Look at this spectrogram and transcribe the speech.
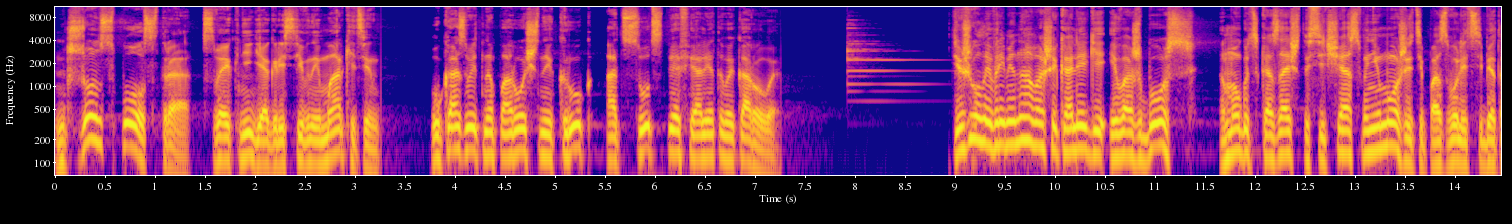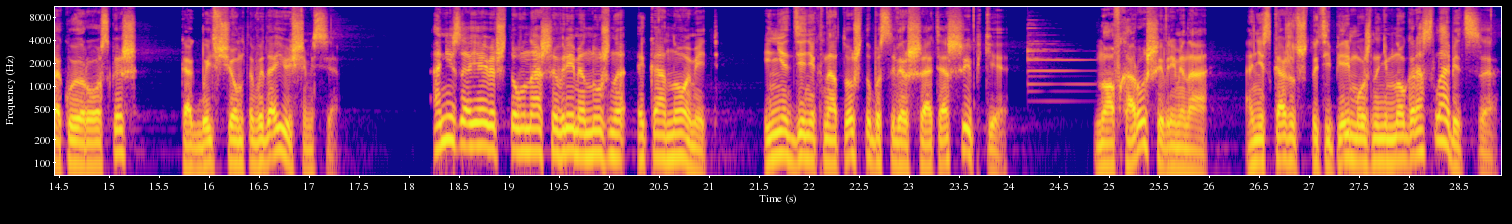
Джон Сполстра в своей книге «Агрессивный маркетинг» указывает на порочный круг отсутствия фиолетовой коровы. В тяжелые времена ваши коллеги и ваш босс могут сказать, что сейчас вы не можете позволить себе такую роскошь, как быть в чем-то выдающимся. Они заявят, что в наше время нужно экономить, и нет денег на то, чтобы совершать ошибки. Ну а в хорошие времена они скажут, что теперь можно немного расслабиться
